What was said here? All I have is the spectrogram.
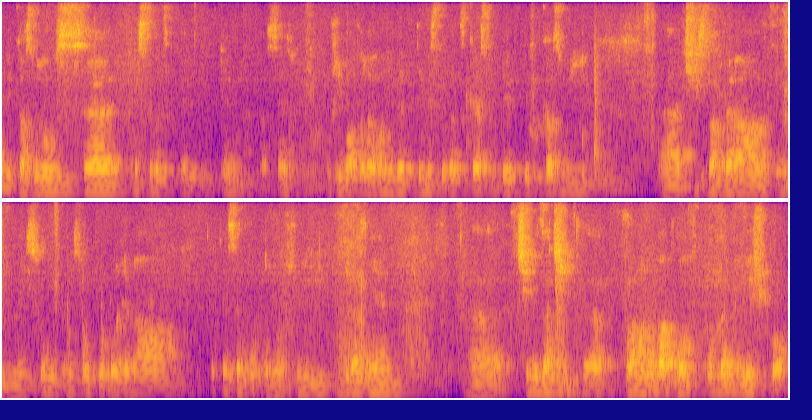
Vykazují se myslivecké, vlastně uživatelé honiteb, ty myslivecké subjekty vykazují eh, čísla, která nejsou, nejsou podložená, také se podhodnocují výrazně. Eh, čili začít plánovat lov podle míry škod.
